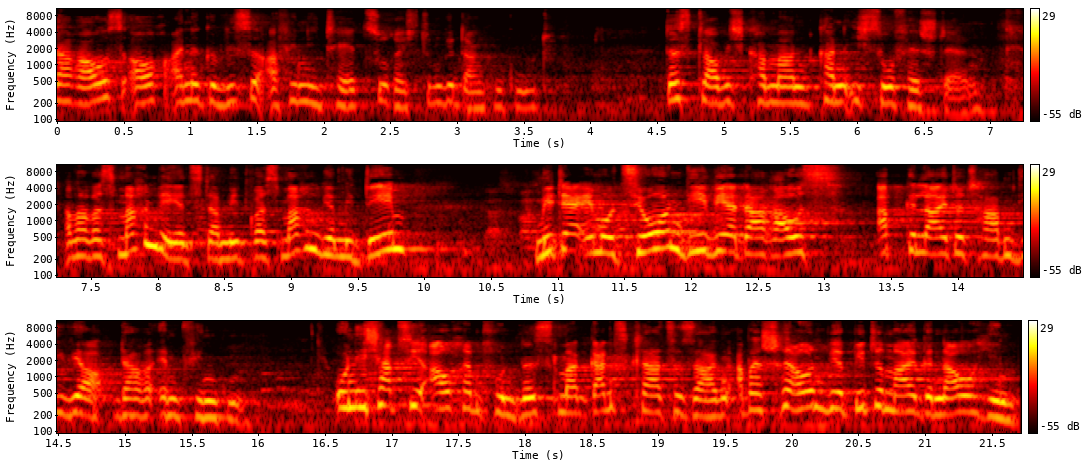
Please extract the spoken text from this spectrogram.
daraus auch eine gewisse Affinität zu rechtem Gedankengut. Das, glaube ich, kann, man, kann ich so feststellen. Aber was machen wir jetzt damit? Was machen wir mit, dem, mit der Emotion, die wir daraus abgeleitet haben, die wir da empfinden? Und ich habe sie auch empfunden, das ist mal ganz klar zu sagen. Aber schauen wir bitte mal genau hin.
